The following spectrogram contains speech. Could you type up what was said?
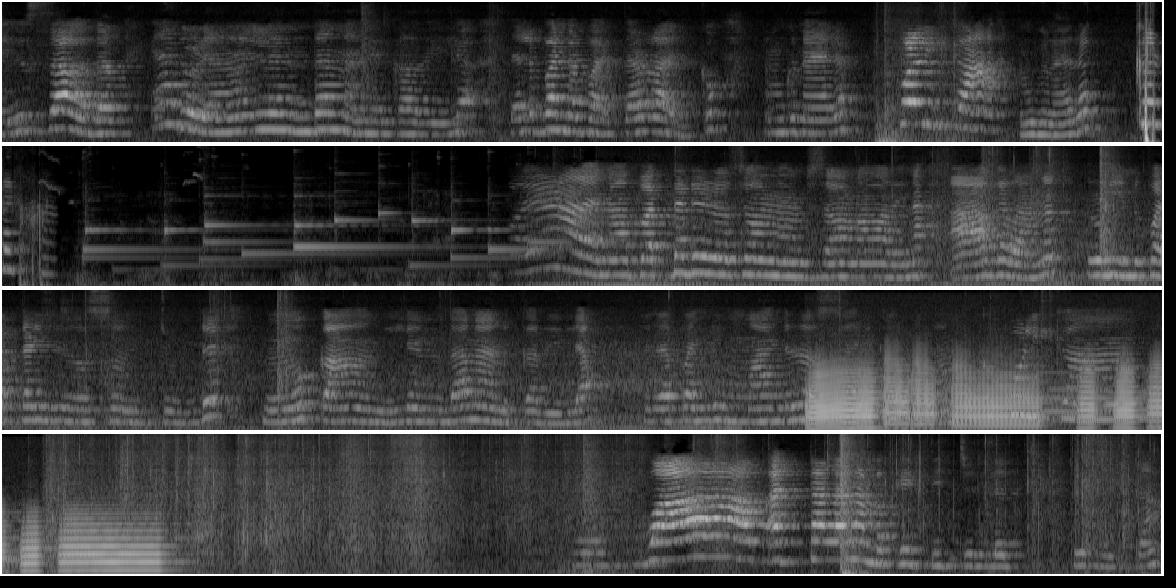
ക്ലാസ്സിൽ സ്വാഗതം. ഞാൻ എനിക്കറിയില്ല. ചിലപ്പോൾ എന്റെ പഠിത്തങ്ങളായിരിക്കും നമുക്ക് നേരെ പഠിക്കാം. നമുക്ക് നേരെ പത്തടി ദിവസമാണ് ഉത്സവമാണ് പറയുന്ന ആഗ്രഹമാണ് ഇവിടെ ഇന്ന് പത്തടി ദിവസം നോക്കാം എന്താണെന്ന് എനിക്കറിയില്ല. ചിലപ്പോൾ എന്റെ ഉമ്മാന്റെ ഇട്ടിട്ടുണ്ട് കുളിക്കാം.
